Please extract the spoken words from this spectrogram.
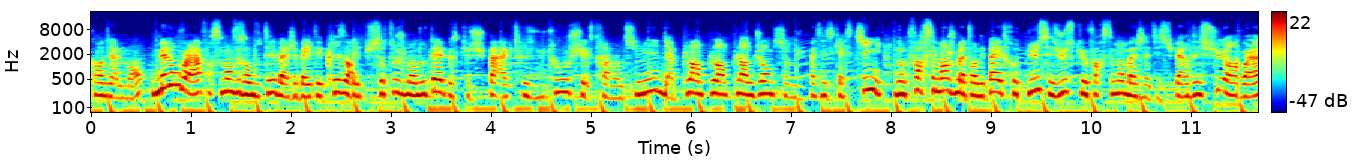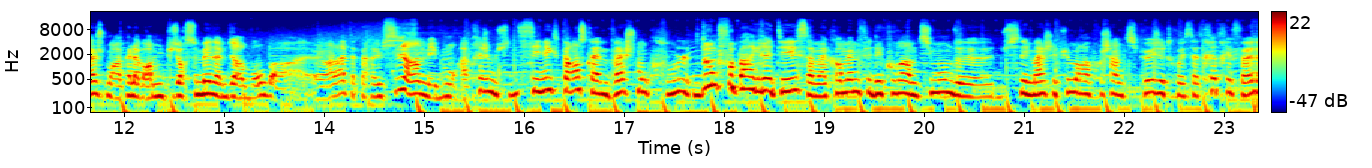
cordialement. Mais donc voilà, forcément vous en doutez, bah, j'ai pas été prise. Hein. Et puis surtout je m'en doutais parce que je suis pas actrice du tout, je suis extrêmement timide. Il y a plein plein plein de gens qui ont dû passer ce casting. Donc forcément je m'attendais pas à être retenue, c'est juste que forcément bah, j'étais super déçue. Hein. Voilà, je me rappelle avoir mis plusieurs semaines à me dire bon bah euh, voilà t'as pas réussi hein. Mais bon après je me suis dit c'est une expérience quand même vachement cool. Donc faut pas regretter, ça m'a quand même fait découvrir un petit monde euh, du cinéma. J'ai pu me rapprocher un petit peu et j'ai trouvé ça très très fun.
